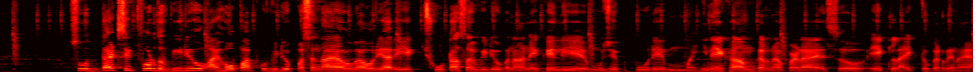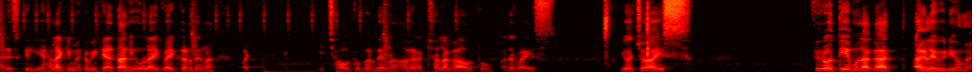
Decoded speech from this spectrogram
So that's it for the video I hope आपको वीडियो पसंद आया होगा और यार एक छोटा सा वीडियो बनाने के लिए मुझे पूरे महीने काम करना पड़ा है। सो so, एक लाइक तो कर देना यार इसके लिए। हालाँकि मैं कभी कहता नहीं हूँ लाइक वाइक कर देना बट इच्छा हो तो कर देना अगर अच्छा लगा हो तो। अदरवाइज़ योर चॉइस फिर होती है मुलाकात अगले वीडियो में।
